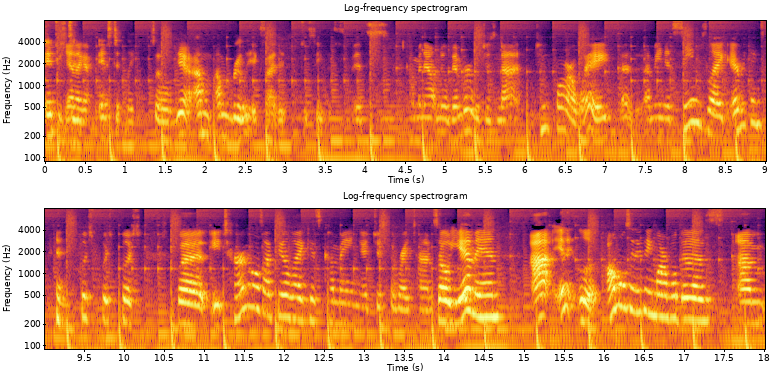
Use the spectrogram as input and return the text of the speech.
interested Yeah, got me. instantly. So yeah, I'm I'm really excited to see this. It's coming out in November, which is not too far away. I- I mean, it seems like everything's been push, push, push. But Eternals, I feel like is coming at just the right time. So yeah, man. I look, almost anything Marvel does, I'm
